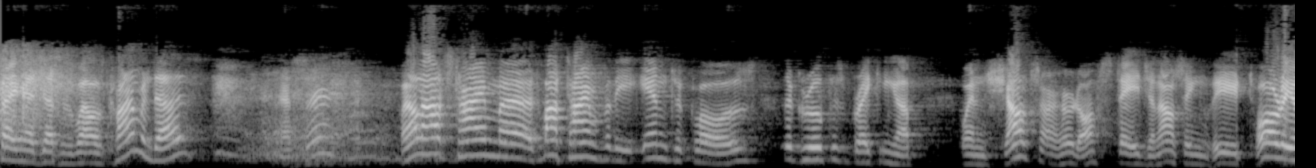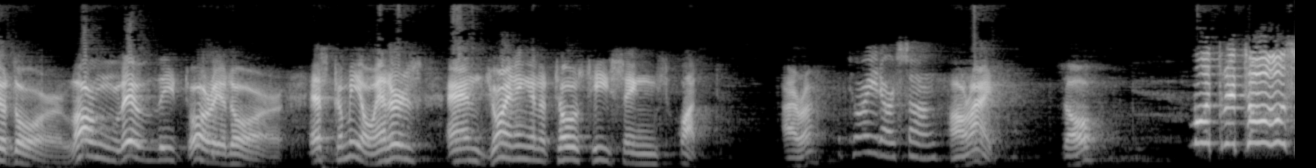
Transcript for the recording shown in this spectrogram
Sang that just as well as Carmen does. Yes, sir. Well, now it's time, uh, it's about time for the inn to close. The group is breaking up when shouts are heard off stage announcing the Toreador. Long live the Toreador. Escamillo enters, and joining in a toast, he sings what? Ira? The Toreador song. All right. So, Votre toast,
